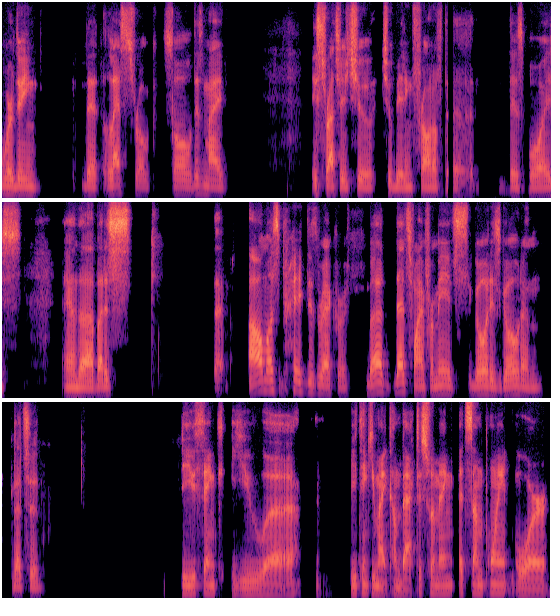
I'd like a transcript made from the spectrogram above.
we're doing the last stroke. So this is my strategy to to be in front of the these boys, and uh, but it's I almost break this record, but that's fine for me. It's gold is gold, and that's it. Do you think you uh, do you think you might come back to swimming at some point, or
